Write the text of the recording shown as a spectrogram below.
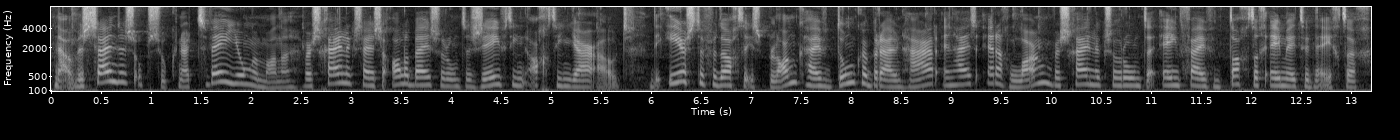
Nou, we zijn dus op zoek naar twee jonge mannen. Waarschijnlijk zijn ze allebei zo rond de 17, 18 jaar oud. De eerste verdachte is blank, hij heeft donkerbruin haar en hij is erg lang, waarschijnlijk zo rond de 1,85, 1,90 meter.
